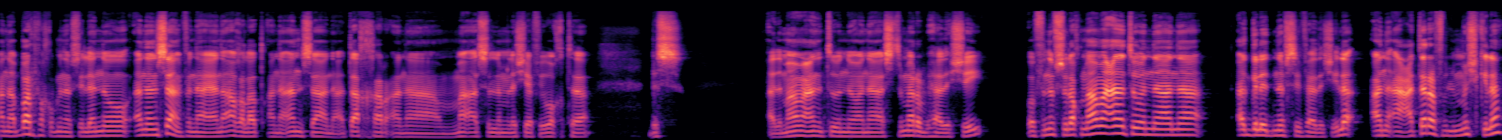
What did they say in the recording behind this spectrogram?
أنا برفق بنفسي لأنه أنا إنسان في النهاية. أنا أغلط أنا أنسى أنا أتأخر أنا ما أسلم الأشياء في وقتها. بس هذا ما معناته أنه أنا أستمر بهذا الشيء. وفي نفس الوقت ما معناته إن أنا أقلد نفسي في هذا الشيء. لا أنا أعترف بالمشكلة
